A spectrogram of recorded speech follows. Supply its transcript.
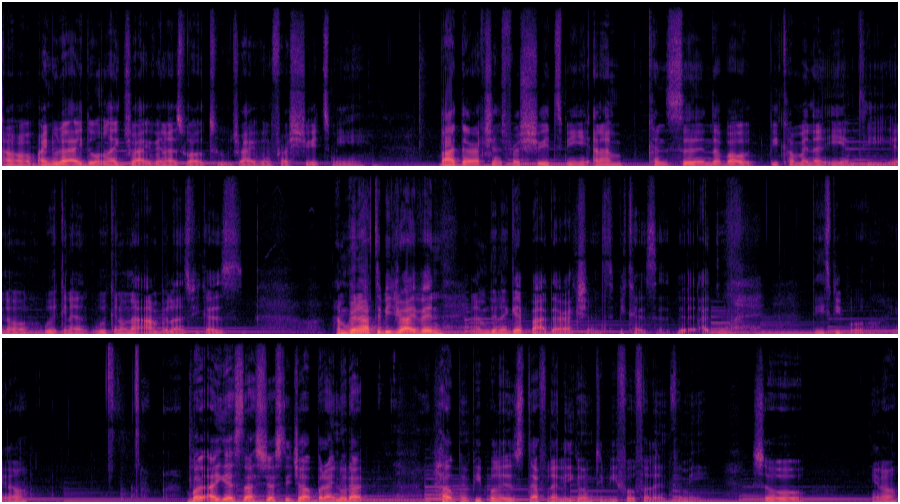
um, I know that I don't like driving as well. Too driving frustrates me. Bad directions frustrates me, and I'm concerned about becoming an EMT. You know, working at, working on an ambulance because I'm gonna have to be driving, and I'm gonna get bad directions because I, these people. You know, but I guess that's just the job. But I know that helping people is definitely going to be fulfilling for me. So, you know,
